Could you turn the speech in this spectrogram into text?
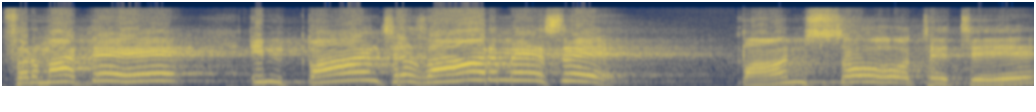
فرماتے ہیں ان پانچ ہزار میں سے پانچ سو ہوتے تھے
